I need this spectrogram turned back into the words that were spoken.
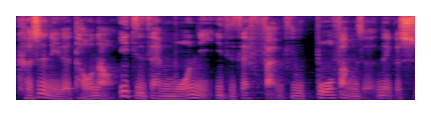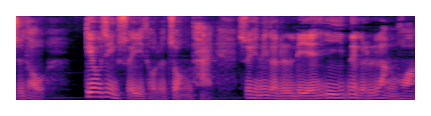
可是你的头脑一直在模拟，一直在反复播放着那个石头。丢进水里头的状态，所以那个涟漪、那个浪花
